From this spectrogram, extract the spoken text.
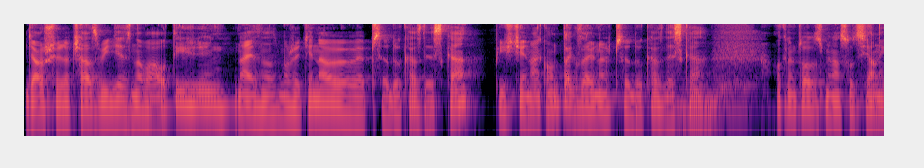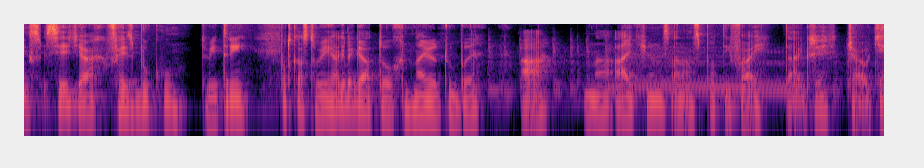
Ďalšia časť vyjde znova o týždeň. Nájsť nás môžete na www.pseudokaz.sk Píšte na kontakt zajunáš pseudokaz.sk Okrem toho sme na sociálnych sieťach, Facebooku, Twitteri, podcastových agregátoch, na YouTube a na iTunes a na Spotify. Takže čaute.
